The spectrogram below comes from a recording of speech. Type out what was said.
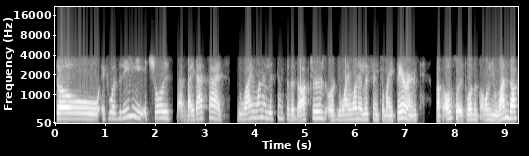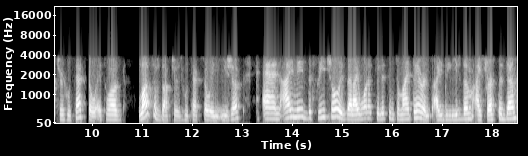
So it was really a choice by that time do I want to listen to the doctors or do I want to listen to my parents? But also, it wasn't only one doctor who said so, it was lots of doctors who said so in Egypt. And I made the free choice that I wanted to listen to my parents. I believed them, I trusted them,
